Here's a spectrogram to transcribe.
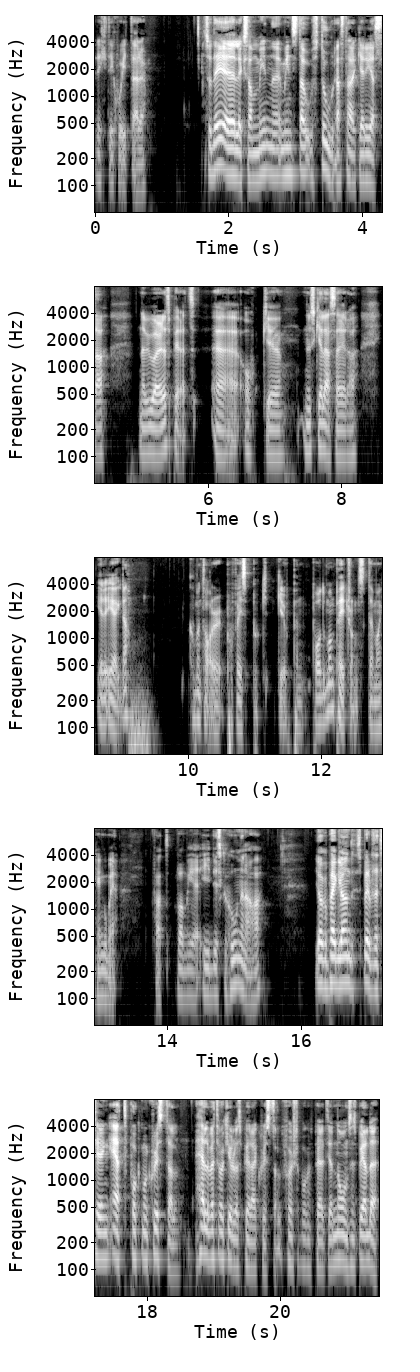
Riktig skit är det. Så det är liksom min, min st stora starka resa när vi började spelet. Eh, och eh, nu ska jag läsa era, era egna kommentarer på Facebookgruppen Podemon Patrons där man kan gå med för att vara med i diskussionerna. Va? Jakob Hägglund, speluppdatering 1, Pokémon Crystal. Helvete vad kul att spela Crystal, första Pokémon-spelet jag någonsin spelade.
